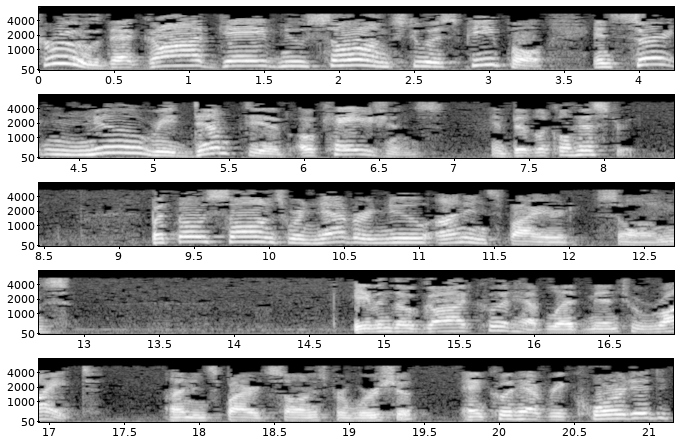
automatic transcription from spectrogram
true that God gave new songs to his people in certain new redemptive occasions in biblical history. But those songs were never new, uninspired songs. Even though God could have led men to write uninspired songs for worship and could have recorded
